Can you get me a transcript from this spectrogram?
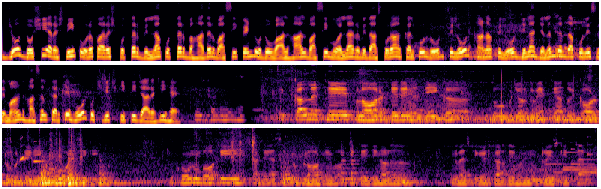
ਜੋ ਦੋਸ਼ੀ ਅਰਸ਼ਦੀਪ ਉਰਫ ਅਰਸ਼ ਪੁੱਤਰ ਬਿੱਲਾ ਪੁੱਤਰ ਬਹਾਦਰ ਵਾਸੀ ਪਿੰਡ ਉਦੋਵਾਲ ਹਾਲ ਵਾਸੀ ਮੁਹੱਲਾ ਰਵਿਦਾਸਪੁਰਾ ਅਕਲਪੁਰ ਰੋਡ ਫਿਲੌਰ ਥਾਣਾ ਫਿਲੌਰ ਜ਼ਿਲ੍ਹਾ ਜਲੰਧਰ ਦਾ ਪੁਲਿਸ ਰਿਮਾਂਡ ਹਾਸਲ ਕਰਕੇ ਹੋਰ ਪੁੱਛਗਿੱਛ ਕੀਤੀ ਜਾ ਰਹੀ ਹੈ। ਕੱਲ ਇੱਥੇ ਫਲੋਰ ਅੱਡੇ ਦੇ ਨਜ਼ਦੀਕ ਦੋ ਬਜ਼ੁਰਗ ਵਿਅਕਤੀਆਂ ਤੋਂ ਇੱਕ ਆਲਟੋ ਗੱਡੀ ਦੀ ਖੋਹ ਹੋਈ ਸੀਗੀ। ਖੋਹ ਨੂੰ ਬਹੁਤ ਹੀ ਸਾਡੇ ਐਸਐਚਓ ਫਲੋਰ ਨੇ ਬਹੁਤ ਹੀ ਤੇਜ਼ੀ ਨਾਲ ਇਨਵੈਸਟੀਗੇਟ ਕਰਦੇ ਹੋਏ ਇਹਨੂੰ ਟਰੇਸ ਕੀਤਾ। ਹੈ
